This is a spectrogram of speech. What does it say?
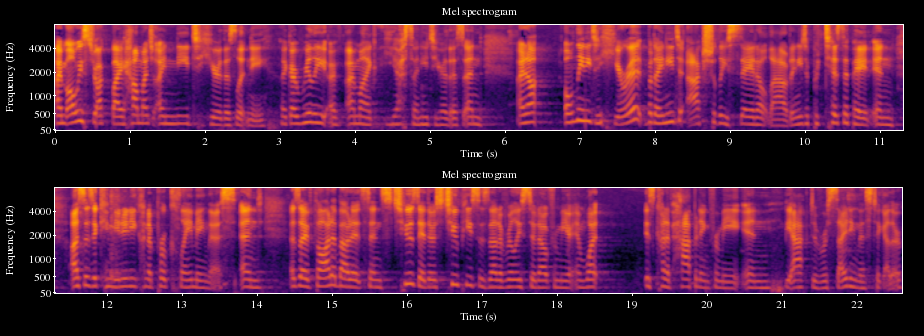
I'm always struck by how much I need to hear this litany. Like, I really, I'm like, yes, I need to hear this. And I not only need to hear it, but I need to actually say it out loud. I need to participate in us as a community kind of proclaiming this. And as I've thought about it since Tuesday, there's two pieces that have really stood out for me and what is kind of happening for me in the act of reciting this together.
